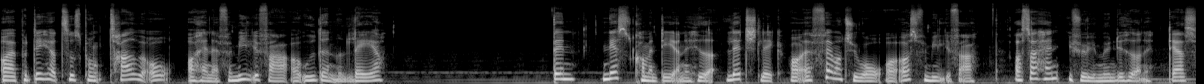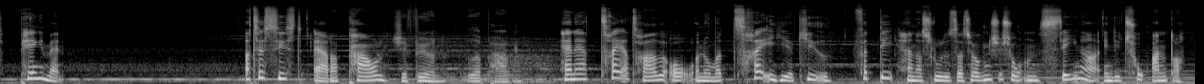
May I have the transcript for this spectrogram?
og er på det her tidspunkt 30 år, og han er familiefar og uddannet lærer. Den næstkommanderende hedder Letschlæk og er 25 år og også familiefar, og så er han ifølge myndighederne deres pengemand. Og til sidst er der Paul. Chaufføren hedder Paul. Han er 33 år og nummer 3 i hierarkiet, fordi han har sluttet sig til organisationen senere end de to andre –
